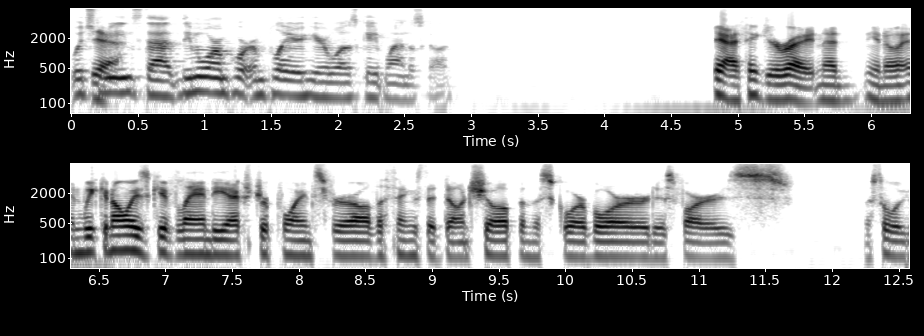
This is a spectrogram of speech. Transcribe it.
which Yeah. means that the more important player here was Gabe Landeskog. Yeah, I think you're right. And I, you know, and we can always give Landy extra points for all the things that don't show up in the scoreboard as far as so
